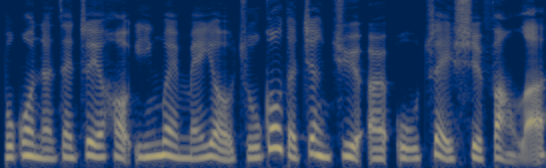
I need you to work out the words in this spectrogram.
不过呢，在最后因为没有足够的证据而无罪释放了。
